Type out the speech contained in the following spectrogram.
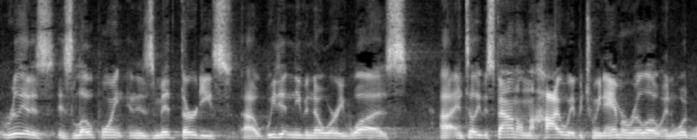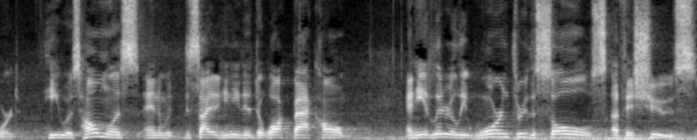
really at his, his, low point in his mid 30s, uh, we didn't even know where he was uh, until he was found on the highway between Amarillo and Woodward. He was homeless and decided he needed to walk back home. And he had literally worn through the soles of his shoes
